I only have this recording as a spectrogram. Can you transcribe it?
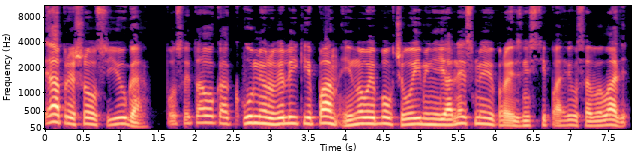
Я пришел с юга. После того, как умер великий пан и новый бог, чего имени я не смею произнести, появился в Эладе,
